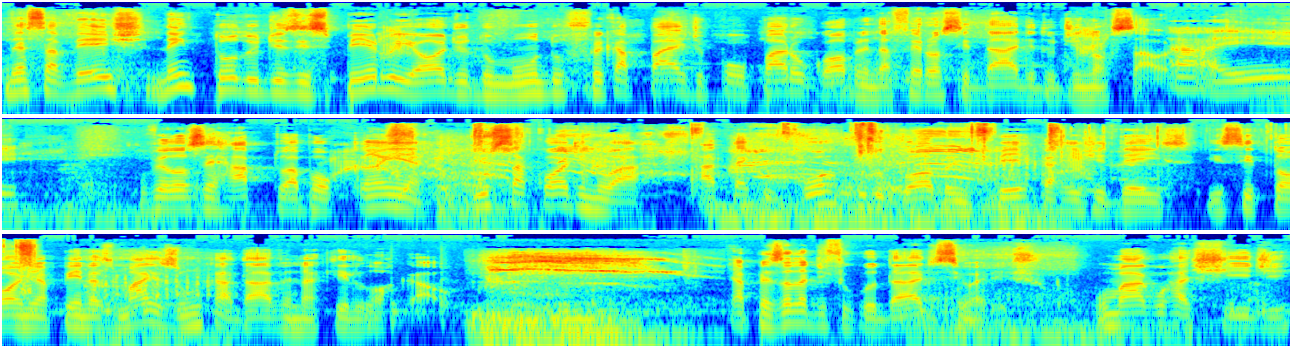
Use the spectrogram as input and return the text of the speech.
Dessa vez, nem todo o desespero e ódio do mundo foi capaz de poupar o Goblin da ferocidade do dinossauro. Aê. O Velociraptor abocanha e o sacode no ar, até que o corpo do Goblin perca a rigidez e se torne apenas mais um cadáver naquele local. Apesar da dificuldade, Sr. Eixo, o Mago Rashid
